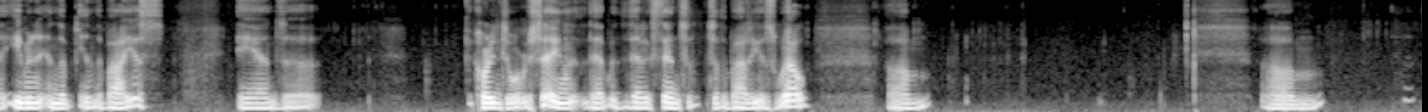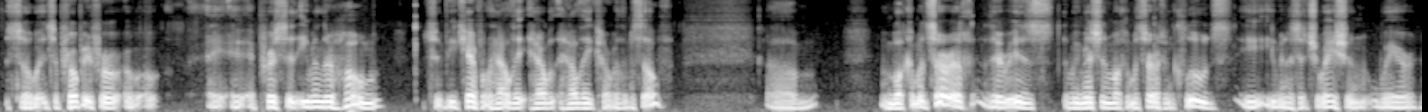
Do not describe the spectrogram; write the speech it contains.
uh, even in the in the bias, and uh, according to what we're saying, that would that extend to, to the body as well. Um, um, so it's appropriate for a, a, a, person, even their home, to be careful how they how, how they cover themselves. Um, there is we mentioned Makam includes even a situation where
